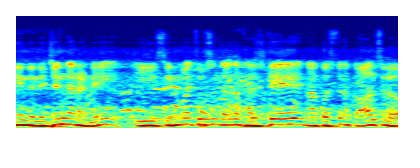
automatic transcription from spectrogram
నేను నిజంగానండి ఈ సినిమా చూసిన తర్వాత ఫస్ట్ డే నాకు వస్తున్న కాల్స్లో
